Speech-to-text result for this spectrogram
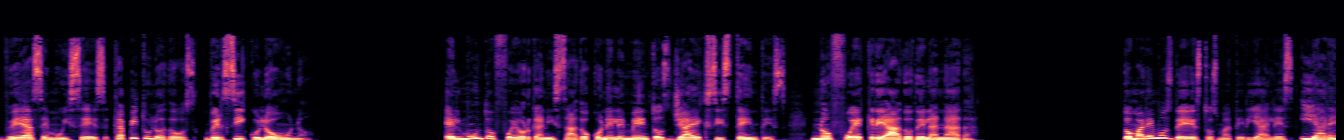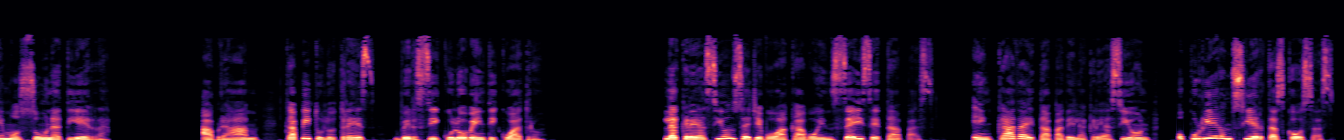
Véase Moisés capítulo 2 versículo 1. El mundo fue organizado con elementos ya existentes, no fue creado de la nada. Tomaremos de estos materiales y haremos una tierra. Abraham capítulo 3 versículo 24. La creación se llevó a cabo en seis etapas. En cada etapa de la creación ocurrieron ciertas cosas.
